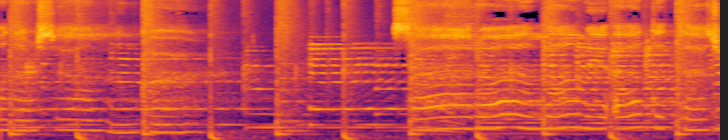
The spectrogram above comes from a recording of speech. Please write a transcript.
변할 수 없는 걸. 사람 마음이 애틋해져.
